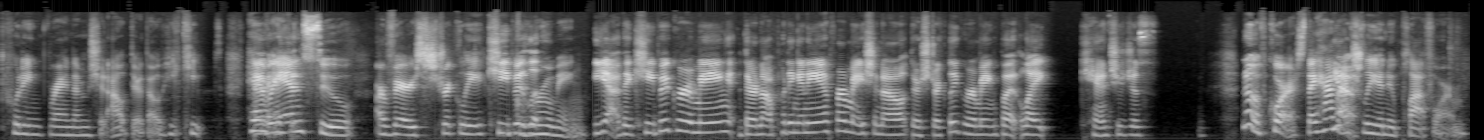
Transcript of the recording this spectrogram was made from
putting random shit out there though. He keeps him Everything- and Sue are very strictly Keep it grooming. Yeah, they keep it grooming. They're not putting any information out. They're strictly grooming, but like can't you just no, of course. They have Yeah. actually a new platform.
